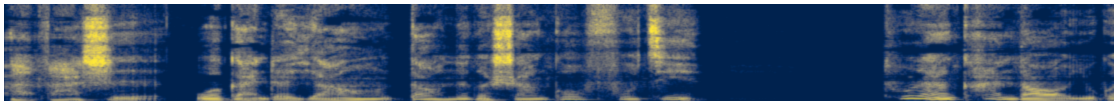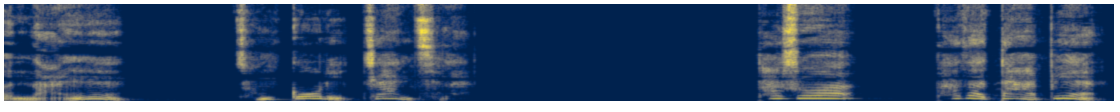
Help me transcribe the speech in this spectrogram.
案发时，我赶着羊到那个山沟附近，突然看到有个男人从沟里站起来。他说他在大便，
